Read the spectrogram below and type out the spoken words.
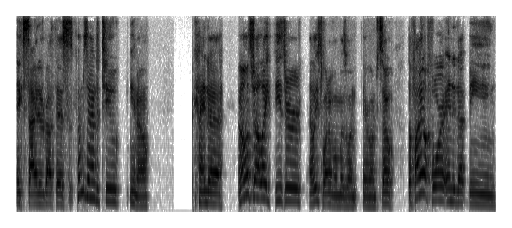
excited about this. It comes down to two, you know, kind of. It almost felt like these are at least one of them was one they were going. So the final four ended up being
